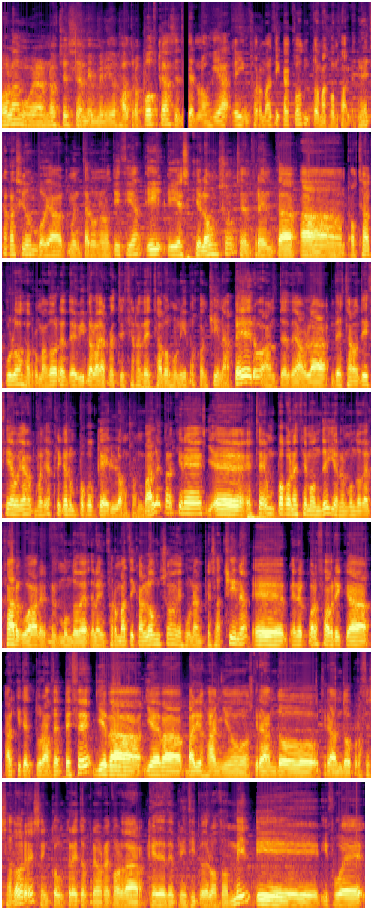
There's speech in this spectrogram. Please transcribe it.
Hola, muy buenas noches, sean bienvenidos a otro podcast de tecnología e informática con Tomás González. En esta ocasión voy a comentar una noticia y, es que Lonson se enfrenta a obstáculos abrumadores debido a las restricciones de Estados Unidos con China. Pero antes de hablar de esta noticia voy a, voy a explicar un poco qué es Lonson, ¿vale? Para quienes eh, estén un poco en este mundillo, en el mundo del hardware, en el mundo de, la informática, Lonson es una empresa china eh, en el cual fabrica arquitecturas de PC, lleva, lleva varios años creando, creando procesadores en concreto creo recordar que desde principios de los 2000 y, fue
